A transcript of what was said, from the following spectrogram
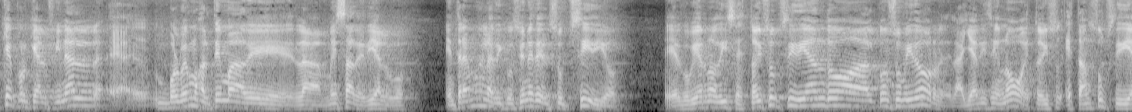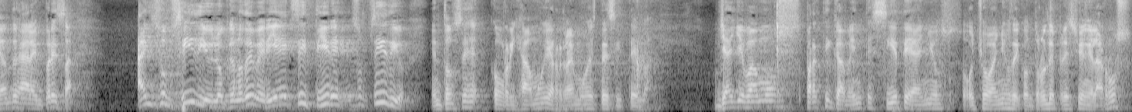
qué? Porque al final, eh, volvemos al tema de la mesa de diálogo, entramos en las discusiones del subsidio. El gobierno dice, estoy subsidiando al consumidor. Allá dicen, no, estoy, están subsidiando a la empresa. Hay subsidio y lo que no debería existir es el subsidio. Entonces, corrijamos y arreglamos este sistema. Ya llevamos prácticamente siete años, ocho años de control de precio en el arroz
